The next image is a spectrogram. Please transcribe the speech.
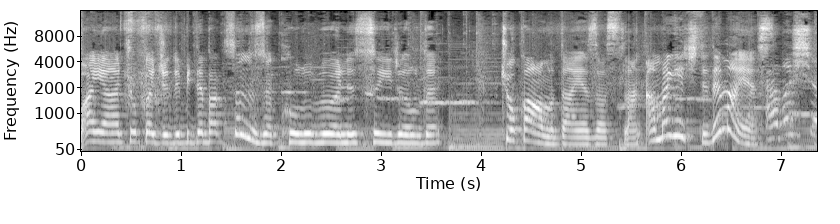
Ayağı çok acıdı. Bir de baksanıza kolu böyle sıyrıldı. Çok ağladı Ayaz Aslan. Ama geçti değil mi Ayaz? Ama şey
